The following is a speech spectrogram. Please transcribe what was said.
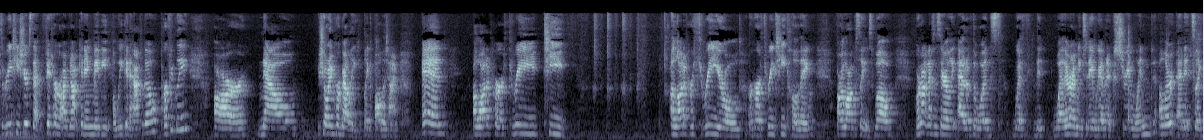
3 t-shirts that fit her, I'm not kidding, maybe a week and a half ago perfectly, are now showing her belly like all the time. And a lot of her 3T a lot of her three-year-old or her 3T clothing are long sleeves. Well, we're not necessarily out of the woods with the weather. I mean, today we have an extreme wind alert and it's like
